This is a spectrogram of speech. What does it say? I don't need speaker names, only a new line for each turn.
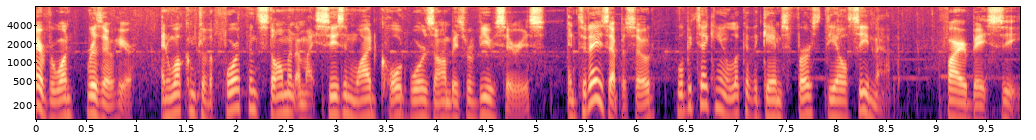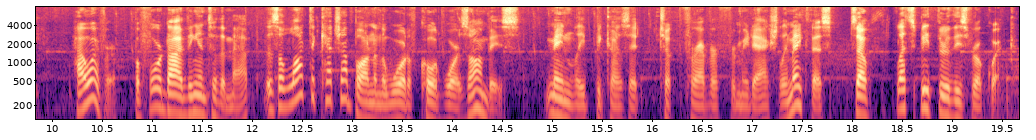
Hey everyone, Rizzo here, and welcome to the fourth installment of my season-wide Cold War Zombies review series. In today's episode, we'll be taking a look at the game's first DLC map, Firebase Z. However, before diving into the map, there's a lot to catch up on in the world of Cold War Zombies, mainly because it took forever for me to actually make this, so let's speed through these real quick.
